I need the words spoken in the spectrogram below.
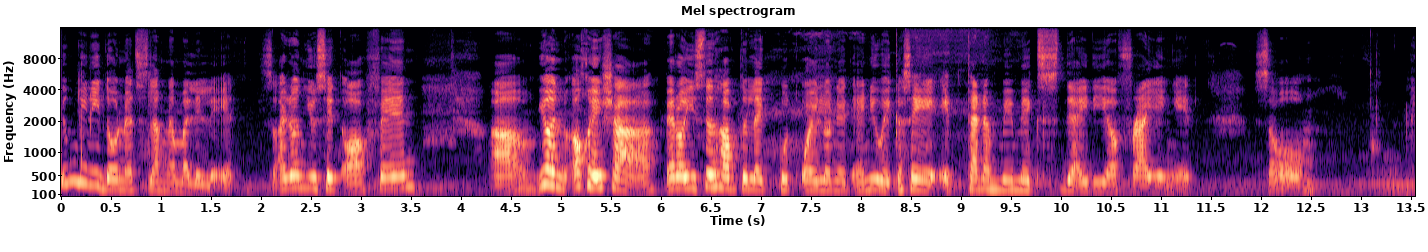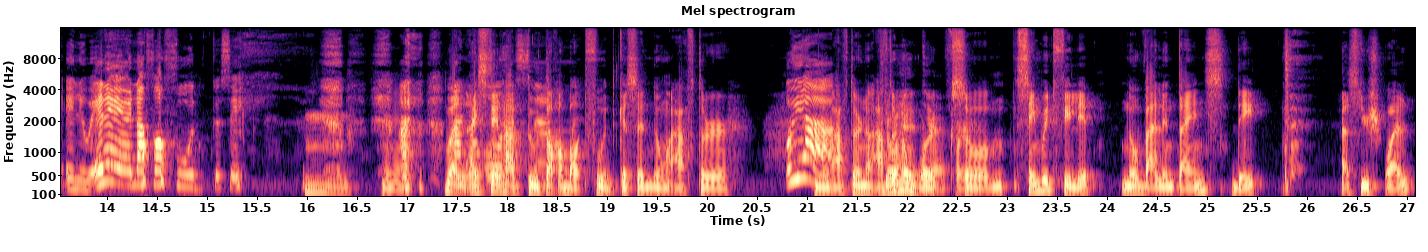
yung mini donuts lang na maliliit. So, I don't use it often. Um, yun, okay siya. Pero you still have to like put oil on it anyway kasi it kind of mimics the idea of frying it. So, anyway, anyway, enough of food kasi Mm. Well, Anong I still have to na? talk about food kasi nung after Oh nung yeah. after nung after nung work. yeah, so same with Philip, no Valentine's date as usual.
